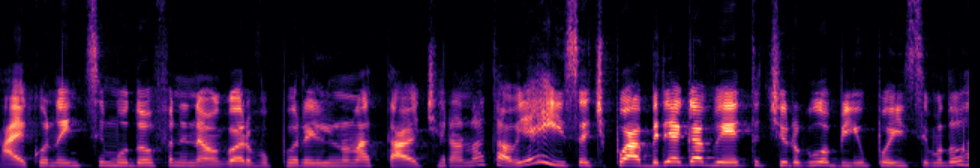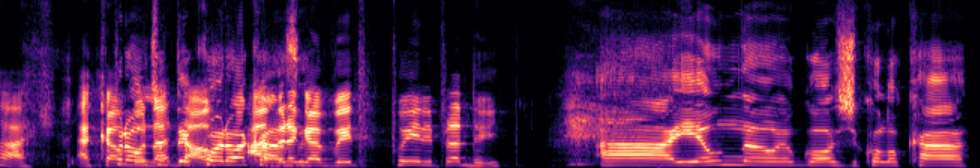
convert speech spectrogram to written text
Aí quando a gente se mudou, eu falei, não, agora eu vou pôr ele no Natal e tirar o Natal. E é isso, é tipo abrir a gaveta, tira o globinho, põe em cima do rack. Acabou Pronto, o Natal, decorou a abre casa. a gaveta, põe ele pra dentro. Ah, eu não. Eu gosto de colocar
